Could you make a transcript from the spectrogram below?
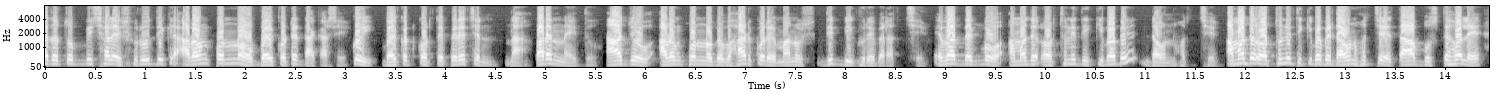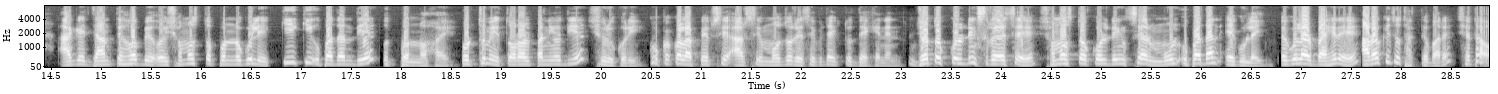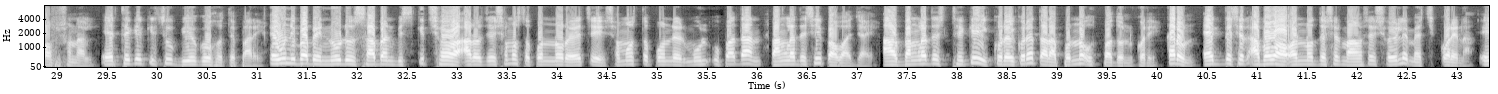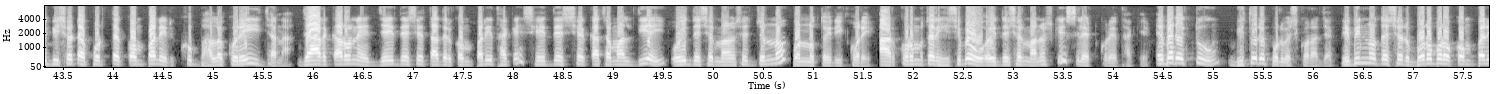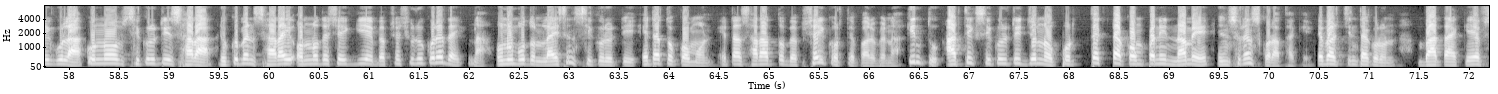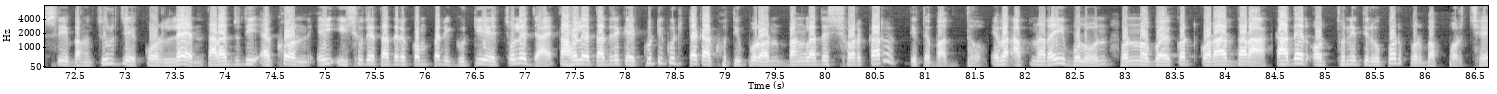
সালে শুরুর দিকে আরং পণ্য বয়কটের ডাক আসে। কই, বয়কট করতে পেরেছেন? না, পারেন নাই তো। আজও আরং পণ্য ব্যবহার করে মানুষ দিব্যি ঘুরে বেড়াচ্ছে। এবার দেখব আমাদের অর্থনীতি কীভাবে ডাউন হচ্ছে। আমাদের অর্থনীতি কীভাবে ডাউন হচ্ছে তা বুঝতে হলে আগে জানতে হবে ওই সমস্ত পণ্যগুলি কি কি উপাদান দিয়ে উৎপন্ন হয়। প্রথমে তরল পানীয় দিয়ে শুরু করি। Coca cola Pepsi R C Mojo রেসিপিটা একটু দেখে নেন। যত কোল্ড ড্রিঙ্কস রয়েছে, সমস্ত কোল্ড ড্রিঙ্কস এর মূল উপাদান এগুলাই। এগুলার বাইরে আরও কিছু থাকতে পারে, সেটা অপশনাল এর থেকে কিছু বিয়োগও হতে পারে। এমনি ভাবে নুডল সাবান বিস্কিট সহ আরও যে সমস্ত পণ্য রয়েছে, সমস্ত পণ্যের মূল উপাদান বাংলাদেশেই পাওয়া যায়। আর বাংলাদেশ থেকেই ক্রয় করে তারা পণ্য উৎপাদন করে। কারণ এক দেশের আবহাওয়া অন্য দেশের মানুষের শরীরে ম্যাচ করে না। এই বিষয়টা প্রত্যেক কোম্পানির খুব ভালো করেই জানা। যার কারণে যে দেশে তাদের কোম্পানি থাকে, সেই দেশের কাঁচামাল দিয়েই ওই দেশের মানুষের জন্য পণ্য তৈরি করে। আর কর্মচারী হিসেবেও ওই দেশের মানুষকে সিলেক্ট করে থাকে। এবার একটু ভিতরে প্রবেশ করা যাক। বিভিন্ন দেশের বড় বড় কোম্পানিগুলা কোনো সিকিউরিটি ছাড়া ডকুমেন্ট ছাড়াই অন্য দেশে গিয়ে ব্যবসা শুরু করে দেয়? না। অনুমোদন লাইসেন্স সিকিউরিটি এটা তো কমন এটা ছাড়া তো ব্যবসাই করতে পারবে না। কিন্তু আর্থিক সিকিউরিটির জন্য প্রত্যেকটা কোম্পানির নামে ইন্স্যুরেন্স করা থাকে। এবার চিন্তা করুন, বাটা কেএফসি ভাঙচুর যে করলেন, তারা যদি এখন এই ইস্যুতে তাদের কোম্পানি গুটিয়ে চলে যায়, তাহলে তাদেরকে কোটি কোটি টাকা ক্ষতিপূরণ বাংলাদেশ সরকার দিতে বাধ্য। এবার আপনারাই বলুন, পণ্য বয়কট করার দ্বারা কাদের অর্থনীতির উপর প্রভাব পড়ছে?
